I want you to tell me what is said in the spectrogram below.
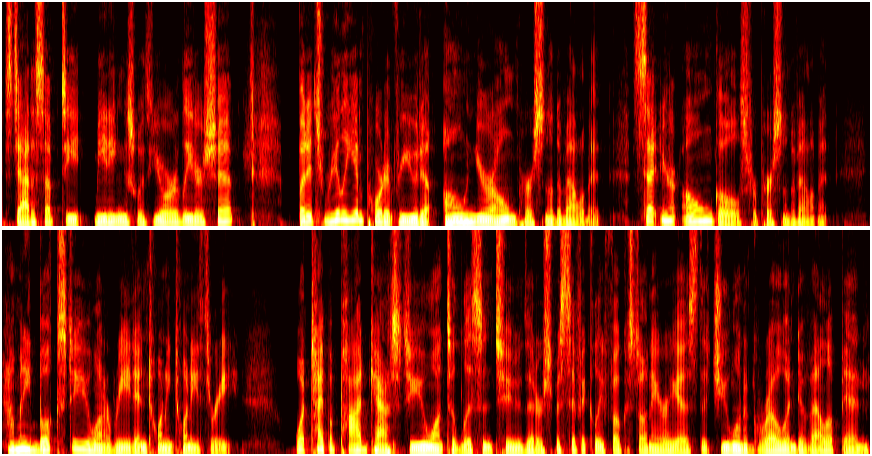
status update meetings with your leadership but it's really important for you to own your own personal development. Set your own goals for personal development. How many books do you want to read in 2023? What type of podcasts do you want to listen to that are specifically focused on areas that you want to grow and develop in?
